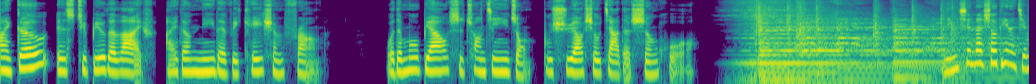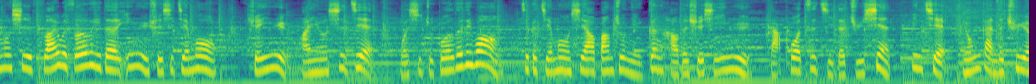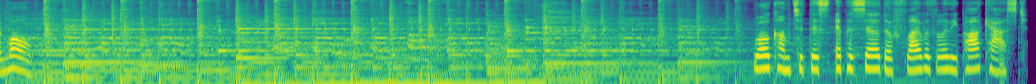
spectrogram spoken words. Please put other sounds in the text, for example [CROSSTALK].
My goal is to build a life I don't need a vacation from。我的目标是创建一种不需要休假的生活。您现在收听的节目是 Fly with Lily 的英语学习节目，学英语环游世界。我是主播 Lily Wong。这个节目是要帮助你更好的学习英语，打破自己的局限，并且勇敢的去圆梦。Welcome to this episode of Fly with Lily podcast。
